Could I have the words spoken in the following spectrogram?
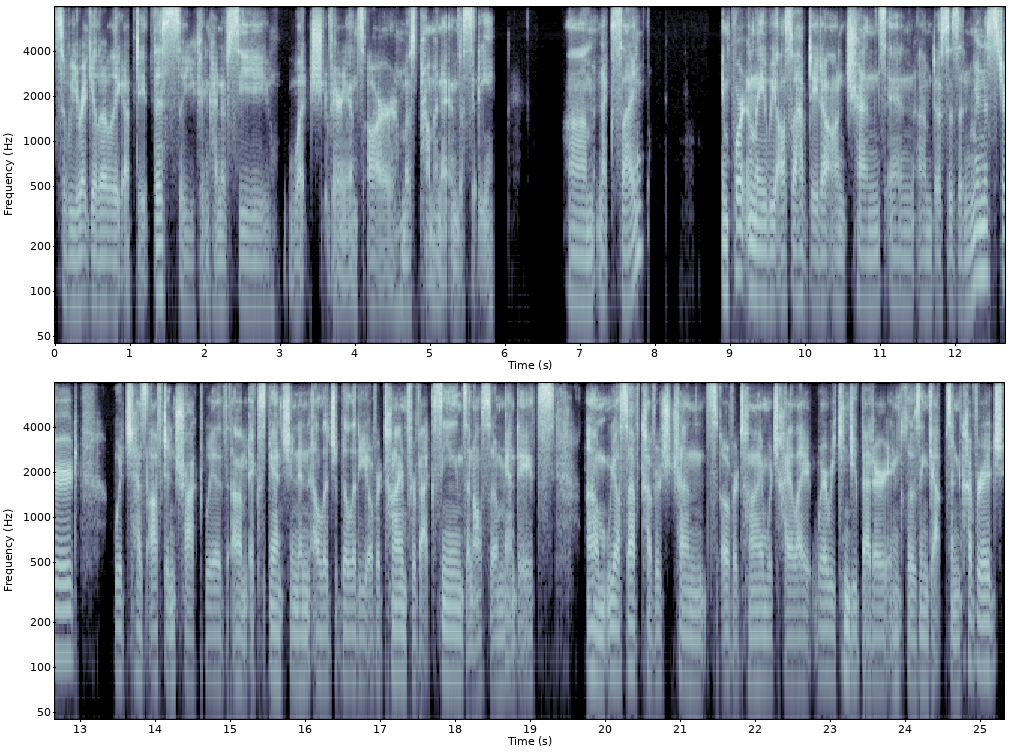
So we regularly update this so you can kind of see which variants are most prominent in the city. Um, next slide. Importantly, we also have data on trends in um, doses administered, which has often tracked with um, expansion and eligibility over time for vaccines and also mandates. Um, we also have coverage trends over time, which highlight where we can do better in closing gaps in coverage.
